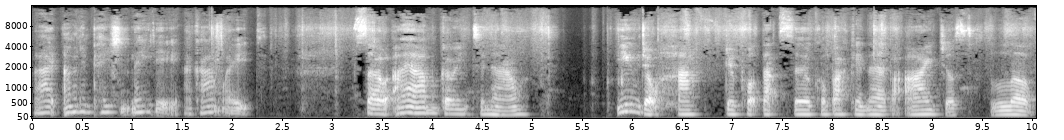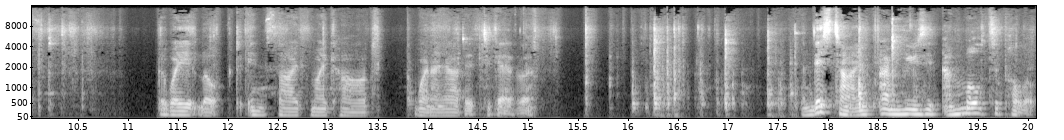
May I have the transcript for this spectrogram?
but I, I'm an impatient lady. I can't wait. So I am going to now, you don't have to put that circle back in there, but I just loved the way it looked inside my card when I add it together. And this time I'm using a multiple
